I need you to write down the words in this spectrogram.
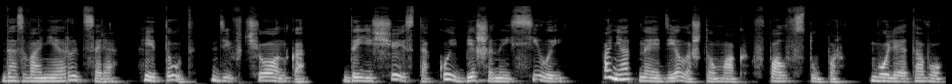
до звания рыцаря. И тут девчонка, да еще и с такой бешеной силой. Понятное дело, что маг впал в ступор. Более того,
